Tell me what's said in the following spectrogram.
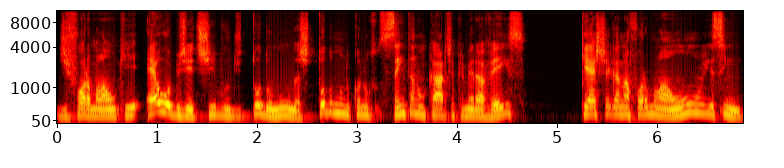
de Fórmula 1, que é o objetivo de todo mundo, acho que todo mundo, quando senta num kart a primeira vez, quer chegar na Fórmula 1 e assim.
